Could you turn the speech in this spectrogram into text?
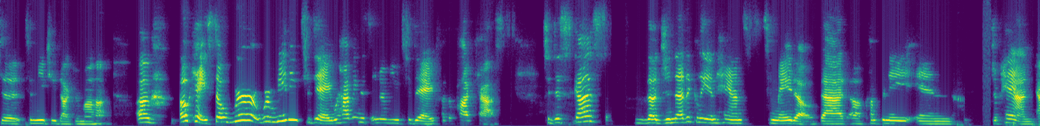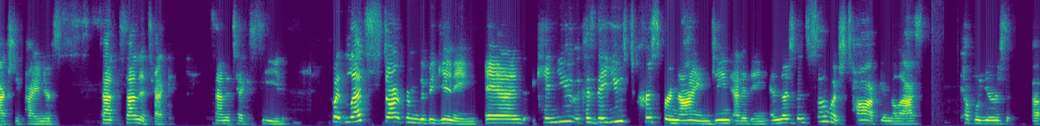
to to meet you, Dr. Maha. Um, okay, so we're we're meeting today. We're having this interview today for the podcast to discuss the genetically enhanced tomato that a company in Japan actually pioneered, Sanatech, Sanatech seed. But let's start from the beginning. And can you, because they used CRISPR 9 gene editing, and there's been so much talk in the last couple years, uh,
